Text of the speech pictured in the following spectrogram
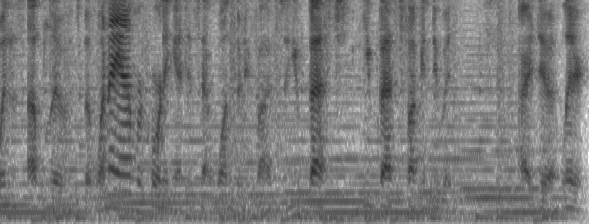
when this uploads, but when I am recording it, it's at 1:35. So you best, you best fucking do it. All right, do it later.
